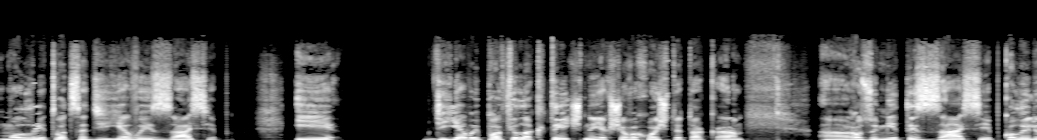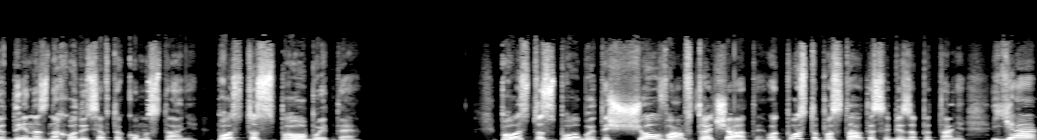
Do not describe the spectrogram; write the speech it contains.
молитва це дієвий засіб і дієвий профілактичний, якщо ви хочете так а, а, розуміти, засіб, коли людина знаходиться в такому стані. Просто спробуйте. Просто спробуйте, що вам втрачати. От просто поставте собі запитання. Я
